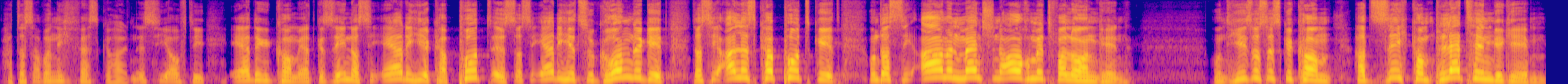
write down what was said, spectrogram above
Hat das aber nicht festgehalten, ist hier auf die Erde gekommen. Er hat gesehen, dass die Erde hier kaputt ist, dass die Erde hier zugrunde geht, dass hier alles kaputt geht und dass die armen Menschen auch mit verloren gehen. Und Jesus ist gekommen, hat sich komplett hingegeben,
